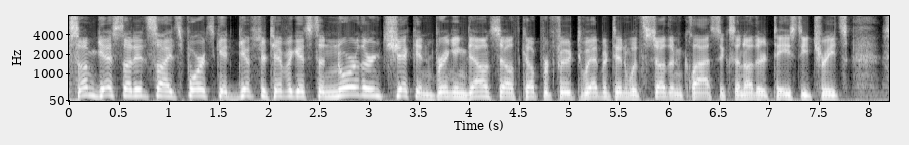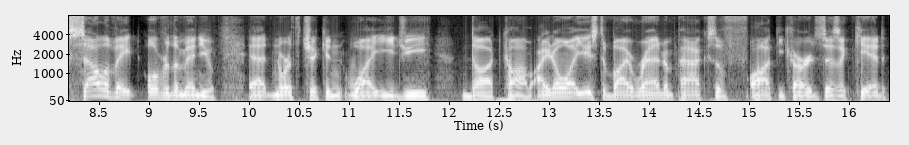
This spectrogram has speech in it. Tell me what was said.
Some guests on Inside Sports get gift certificates to Northern Chicken, bringing down south comfort food to Edmonton with Southern classics and other tasty treats. Salivate over the menu at northchickenyeg.com. I know I used to buy random packs of hockey cards as a kid.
